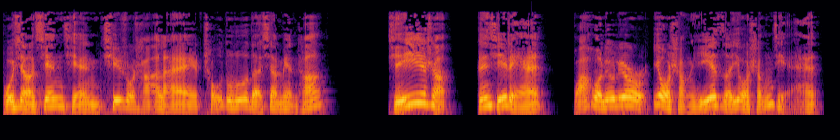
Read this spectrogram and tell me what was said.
不像先前沏出茶来稠嘟嘟的像面汤。洗衣裳跟洗脸滑滑溜溜，又省一子又省碱。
